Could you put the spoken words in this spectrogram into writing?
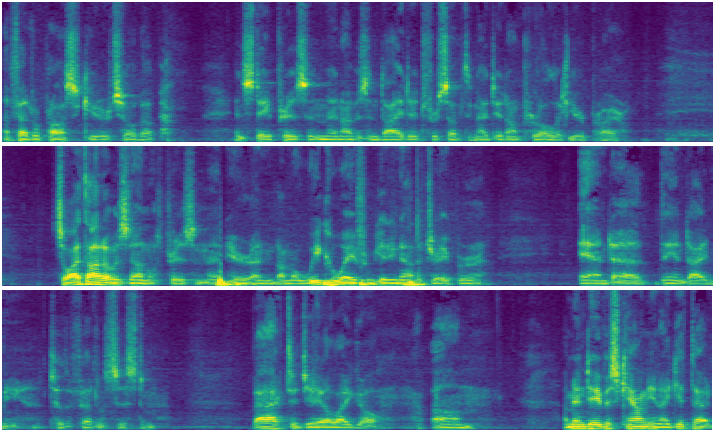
a federal prosecutor showed up in state prison, and I was indicted for something I did on parole a year prior. So I thought I was done with prison, and here and I'm a week away from getting out of Draper, and uh, they indict me to the federal system. Back to jail I go. Um, I'm in Davis County, and I get that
